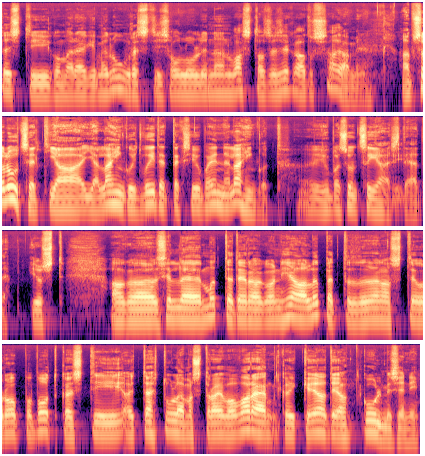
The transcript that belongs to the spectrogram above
tõesti, kui me räägime luurest, siis oluline on vastase segadusse ajamine. absoluutselt, ja, ja lahinguid võidetakse juba enne lahingut, juba Sun Tzu ajast teada. just, aga selle mõtteteraga on hea lõpetada tänast Euroopa podcasti, aitäh tulemast, Raivo Vare, kõike head ja kuulmiseni!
